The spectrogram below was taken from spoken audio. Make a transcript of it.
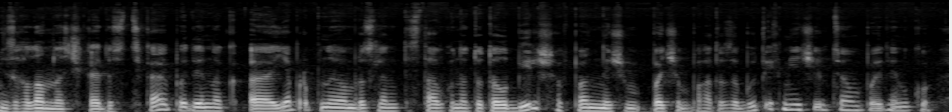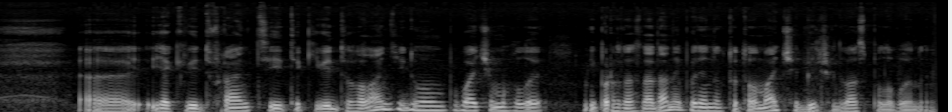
І загалом нас чекає досить цікавий поєдинок. Е, Я пропоную вам розглянути ставку на тотал більше. Впевнений, що ми бачимо багато забитих м'ячів в цьому поєдинку. Е, Як від Франції, так і від Голландії, думаю, ми побачимо голи. Мій прогноз на даний поєдинок тотал матча більше 2,5.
